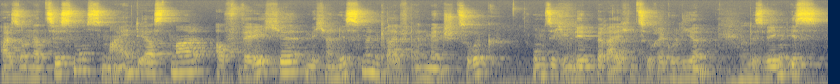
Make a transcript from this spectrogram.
Also Narzissmus meint erstmal, auf welche Mechanismen greift ein Mensch zurück, um sich in den Bereichen zu regulieren. Mhm. Deswegen ist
